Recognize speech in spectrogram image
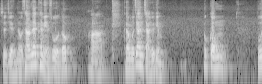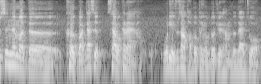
时间。我常常在看脸书，我都好啦，可能我这样讲有点不公。不是那么的客观，但是在我看来，我脸书上好多朋友我都觉得他们都在做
